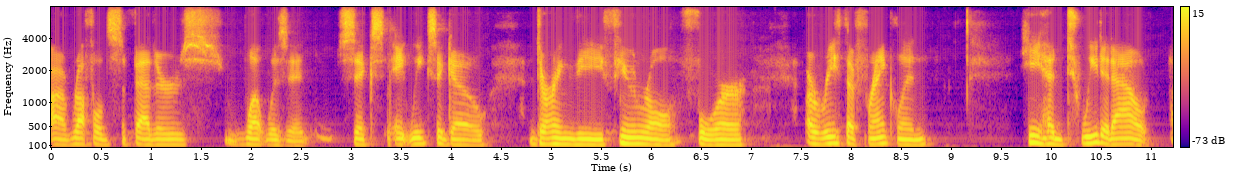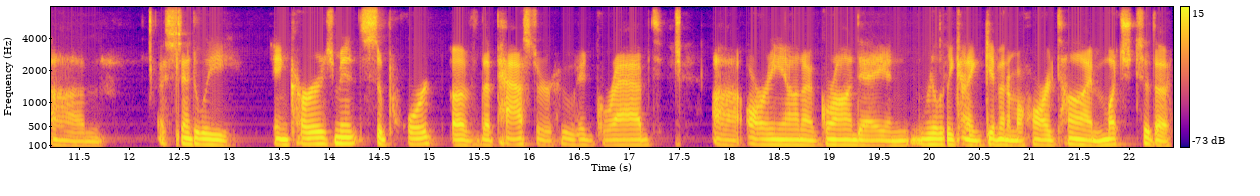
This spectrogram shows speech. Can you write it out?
uh, ruffled feathers. What was it? Six eight weeks ago, during the funeral for Aretha Franklin, he had tweeted out um, essentially encouragement, support of the pastor who had grabbed uh, Ariana Grande and really kind of given him a hard time, much to the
